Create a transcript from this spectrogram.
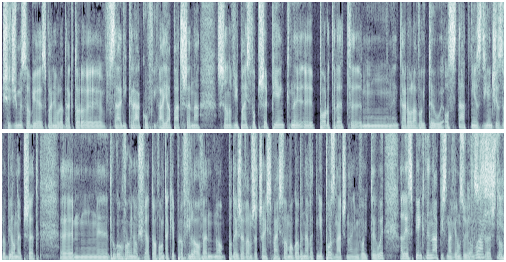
Siedzimy sobie z panią redaktor w sali Kraków, a ja patrzę na, szanowni państwo, przepiękny portret Karola Wojtyły. Ostatnie zdjęcie zrobione przed II wojną światową, takie profilowe. No, podejrzewam, że część z państwa mogłaby nawet nie poznać na nim Wojtyły, ale jest piękny napis nawiązujący Właśnie. zresztą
